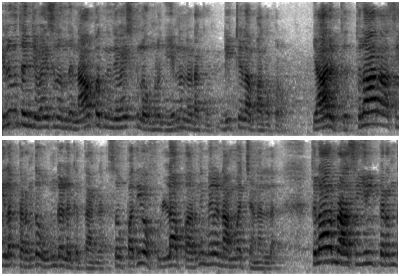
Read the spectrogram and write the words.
இருபத்தஞ்சு வயசுலேருந்து நாற்பத்தஞ்சு வயசுக்குள்ள உங்களுக்கு என்ன நடக்கும்? டீட்டெயிலாக பார்க்க போகிறோம் யாருக்கு? துலா ராசியில பிறந்த உங்களுக்கு தாங்க ஸோ பதிவை ஃபுல்லாக பாருங்க. மேலும் நம்ம சேனல்ல துலாம் ராசியில் பிறந்த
